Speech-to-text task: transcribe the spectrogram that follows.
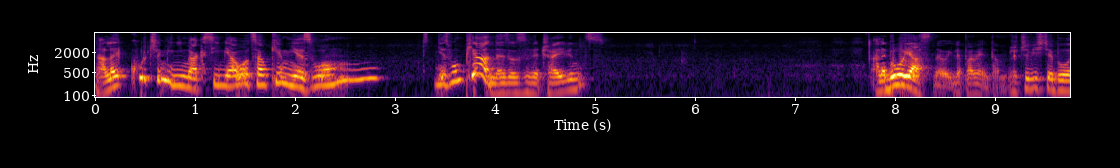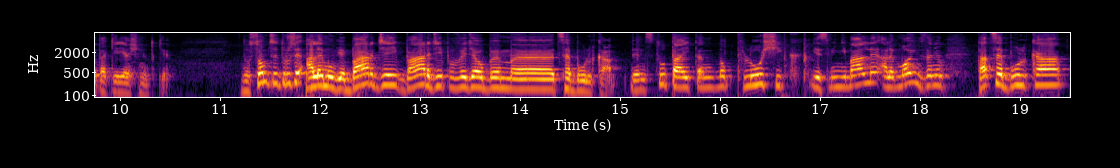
Ale kurczę, Minimaxi miało całkiem niezłą, niezłą pianę zazwyczaj, więc... Ale było jasne, o ile pamiętam. Rzeczywiście było takie jaśniutkie. No są cytrusy, ale mówię, bardziej, bardziej powiedziałbym e, cebulka. Więc tutaj ten no, plusik jest minimalny, ale moim zdaniem ta cebulka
